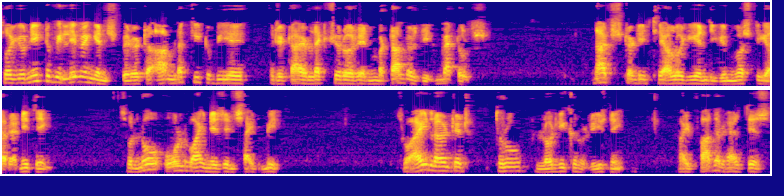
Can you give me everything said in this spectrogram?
So you need to be living in spirit. I'm lucky to be a retired lecturer in metallurgy, metals. not studied theology in the university or anything. So no old wine is inside me. So I learned it through logical reasoning. My father has this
